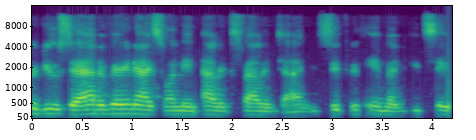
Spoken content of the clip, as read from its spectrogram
producer. I had a very nice one named Alex Valentine. We'd sit with him, and he'd say,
